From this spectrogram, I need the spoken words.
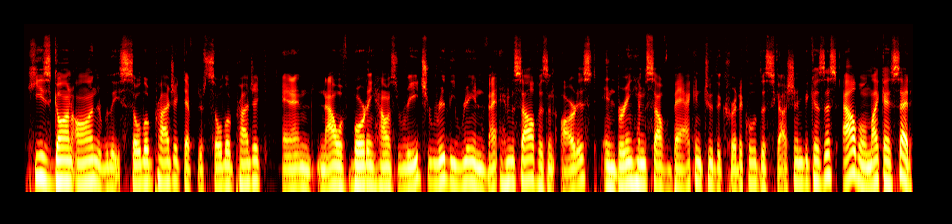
He's gone on to release solo project after solo project, and now with Boarding House Reach, really reinvent himself as an artist and bring himself back into the critical discussion because this album, like I said,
